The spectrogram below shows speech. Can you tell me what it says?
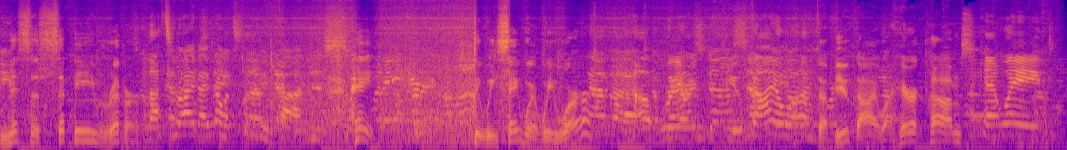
Mississippi River. That's right. I know it's going to be fun. Hey, did we say where we were? Uh, we are in Dubuque, Iowa. Dubuque, Iowa. Here it comes. I can't wait.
